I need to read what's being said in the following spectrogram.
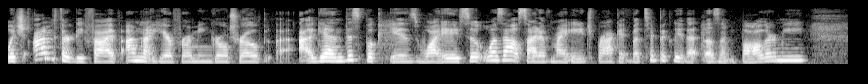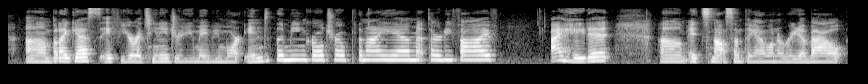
which I'm 35. I'm not here for a mean girl trope. Again, this book is YA, so it was outside of my age bracket, but typically that doesn't bother me. Um, but I guess if you're a teenager, you may be more into the mean girl trope than I am at 35. I hate it. Um, it's not something I want to read about.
